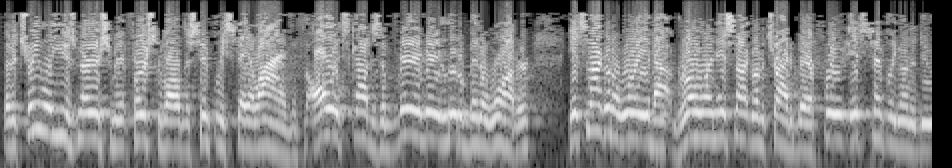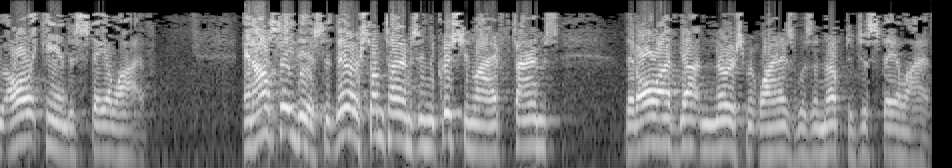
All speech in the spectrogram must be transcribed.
But a tree will use nourishment, first of all, to simply stay alive. If all it's got is a very, very little bit of water, it's not going to worry about growing. It's not going to try to bear fruit. It's simply going to do all it can to stay alive. And I'll say this, that there are sometimes in the Christian life, times that all I've gotten nourishment-wise was enough to just stay alive.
